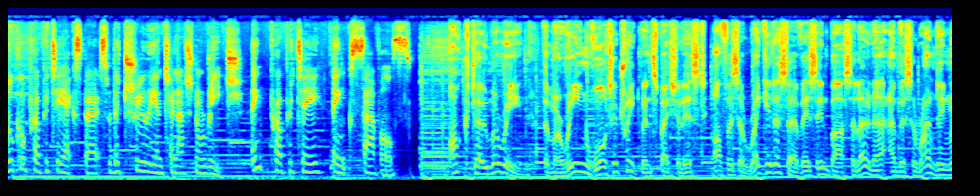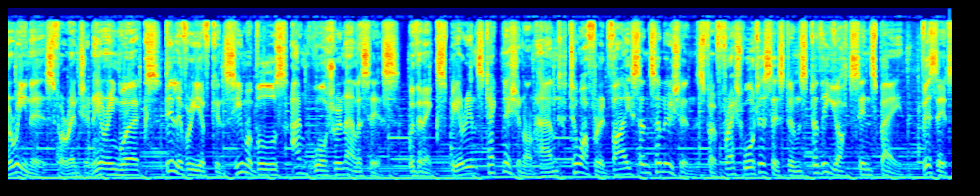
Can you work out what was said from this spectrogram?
local property experts with a truly international reach. Think property, think Savills. Octo Marine, the marine water treatment specialist, offers a regular service in Barcelona and the surrounding marinas for engineering works, delivery of consumables, and water analysis. With an experienced technician on hand to offer advice and solutions for freshwater systems to the yachts in Spain. Visit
